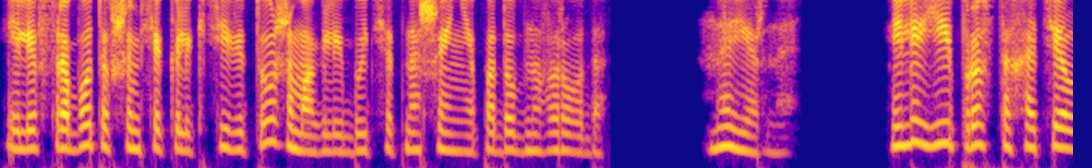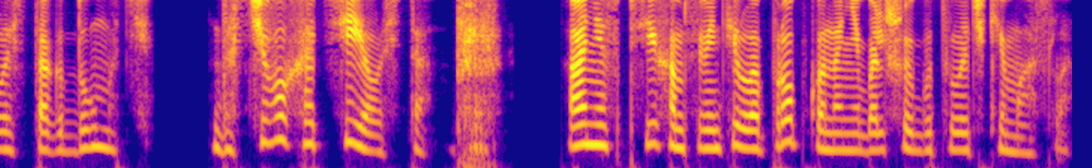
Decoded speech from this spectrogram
или в сработавшемся коллективе тоже могли быть отношения подобного рода. Наверное. Или ей просто хотелось так думать. Да с чего хотелось-то? Бррр. Аня с психом свинтила пробку на небольшой бутылочке масла.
